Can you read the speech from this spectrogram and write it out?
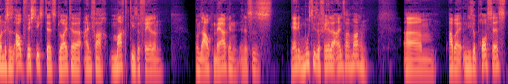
Und es ist auch wichtig, dass Leute einfach macht diese Fehler und auch merken. Und es ist, ja, die muss diese Fehler einfach machen. Ähm, aber in diesem Prozess,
